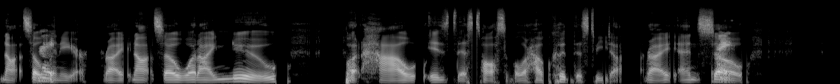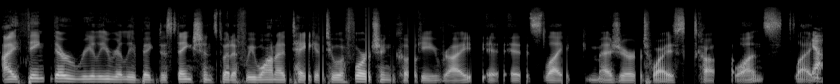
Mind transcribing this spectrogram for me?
Not so Right. linear, right? Not so what I knew, but how is this possible or how could this be done, right? And so I think they're really, really big distinctions. But if we want to take it to a fortune cookie, right, it, it's like measure twice, cut once, like Yeah.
